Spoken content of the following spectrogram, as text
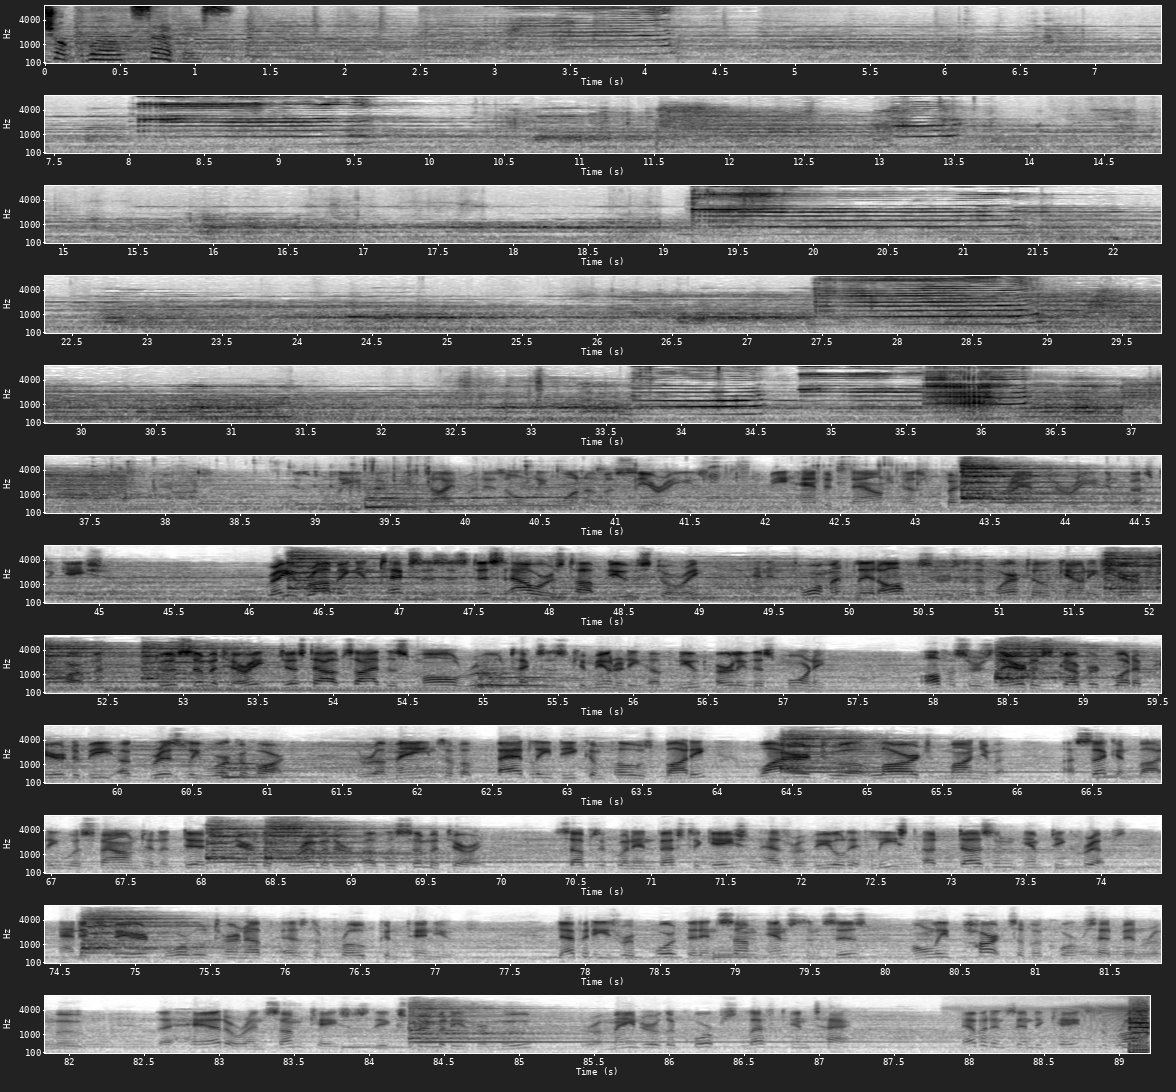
Shock World Service. Series to be handed down as special grand jury investigation. Grave robbing in Texas is this hour's top news story. An informant led officers of the Muerto County Sheriff's Department to a cemetery just outside the small rural Texas community of Newt early this morning. Officers there discovered what appeared to be a grisly work of art the remains of a badly decomposed body wired to a large monument. A second body was found in a ditch near the perimeter of the cemetery. Subsequent investigation has revealed at least a dozen empty crypts, and it's feared more will turn up as the probe continues. Deputies report that in some instances, only parts of a corpse had been removed. The head, or in some cases, the extremities removed, the remainder of the corpse left intact. Evidence indicates the robbery.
